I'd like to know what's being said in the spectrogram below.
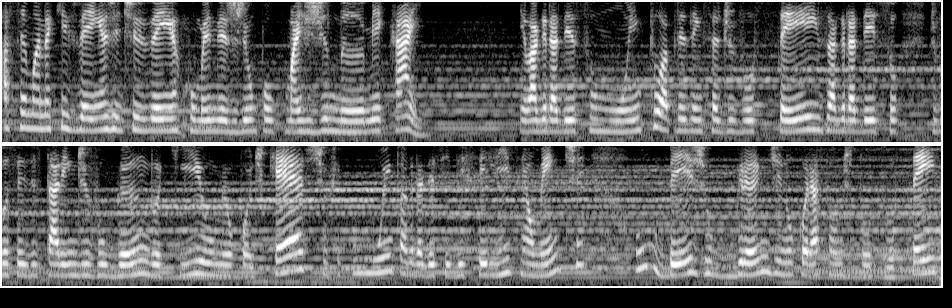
a semana que vem a gente venha com uma energia um pouco mais dinâmica aí. Eu agradeço muito a presença de vocês, agradeço de vocês estarem divulgando aqui o meu podcast. Eu fico muito agradecida e feliz realmente. Um beijo grande no coração de todos vocês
